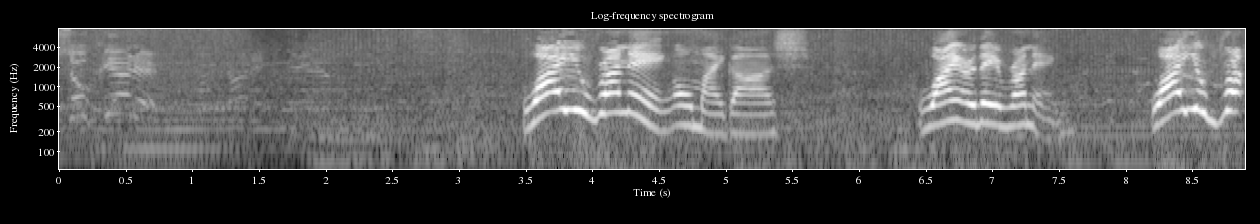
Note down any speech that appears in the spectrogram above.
So get it! Why are you running? Oh my gosh. Why are they running? Why are you run?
